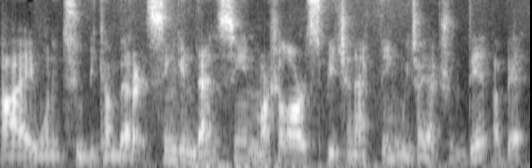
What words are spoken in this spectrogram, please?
I wanted to become better at singing, dancing, martial arts, speech, and acting, which I actually did a bit.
